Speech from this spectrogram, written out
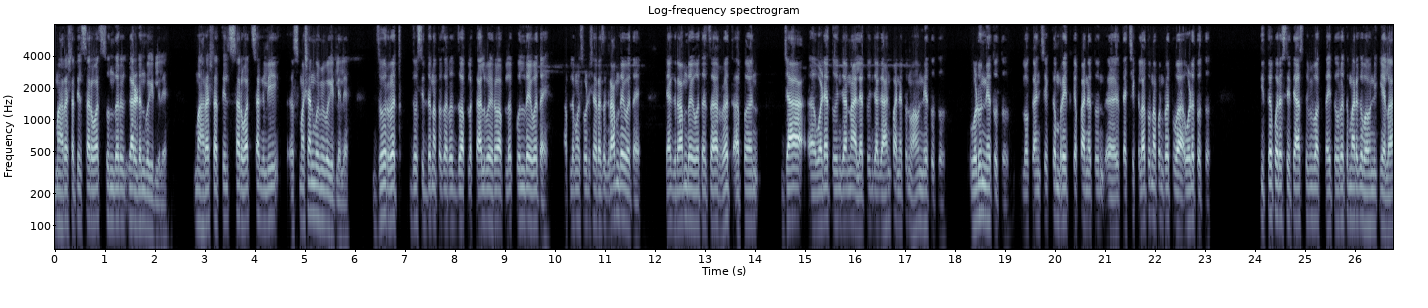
महाराष्ट्रातील सर्वात सुंदर गार्डन बघितलेले आहे. महाराष्ट्रातील सर्वात चांगली स्मशानभूमी बघितलेली आहे. जो रथ जो सिद्धनाथाचा रथ जो आपला कालभैरव आपलं कुलदैवत आहे आपल्या मसवड शहराचं ग्रामदैवत आहे त्या ग्रामदैवताचा रथ आपण ज्या वड्यातून ज्या नाल्यातून ज्या घाण पाण्यातून वाहून नेत होतो वडून नेत होतो लोकांचे कमरे इतक्या पाण्यातून त्या चिखलातून आपण रथ वा- वडत होतो तिथं परिस्थिती आज तुम्ही बघताय तो रथमार्ग भावनी केला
